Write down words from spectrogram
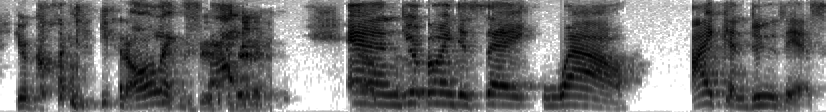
you're going to get all excited. and you're going to say, wow, I can do this.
